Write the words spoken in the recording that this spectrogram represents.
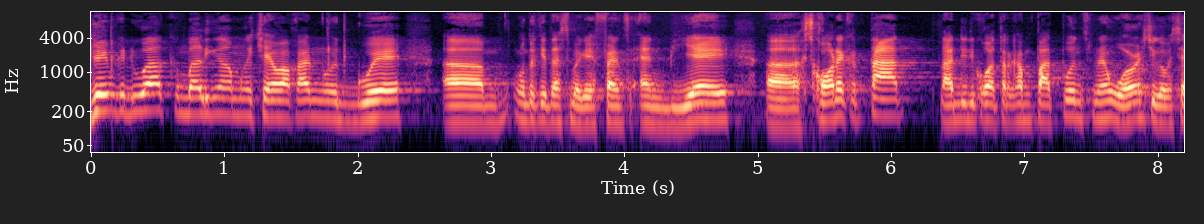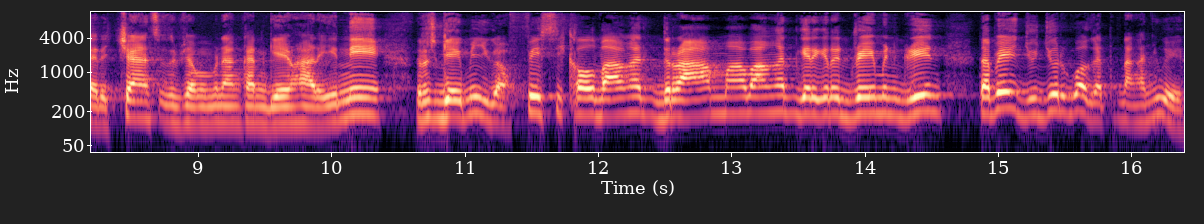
game kedua kembali nggak mengecewakan menurut gue um, untuk kita sebagai fans NBA. Uh, skornya ketat. Tadi di kuarter keempat pun sebenarnya Warriors juga masih ada chance untuk bisa memenangkan game hari ini. Terus gamenya juga physical banget, drama banget gara-gara Draymond Green. Tapi jujur gue agak tentangan juga ya.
